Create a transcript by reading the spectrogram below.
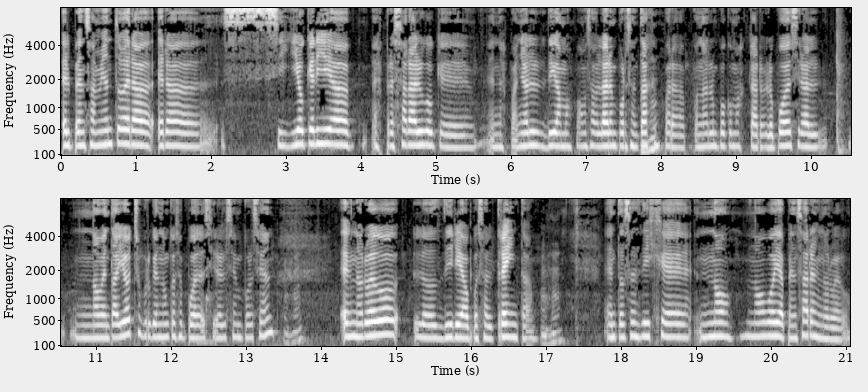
el pensamiento era era si yo quería expresar algo que en español digamos vamos a hablar en porcentajes para ponerlo un poco más claro. Lo puedo decir al 98 porque nunca se puede decir el 100% en noruego lo diría pues al 30 entonces dije no no voy a pensar en noruego.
